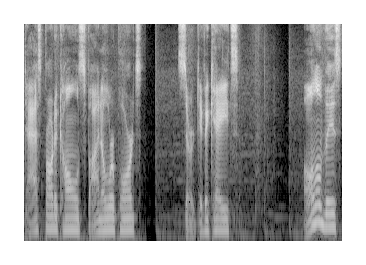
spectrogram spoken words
test protocols, final reports, certificates. All of this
